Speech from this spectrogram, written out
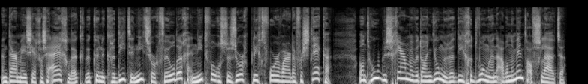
En daarmee zeggen ze eigenlijk: we kunnen kredieten niet zorgvuldig en niet volgens de zorgplichtvoorwaarden verstrekken. Want hoe beschermen we dan jongeren die gedwongen een abonnement afsluiten?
